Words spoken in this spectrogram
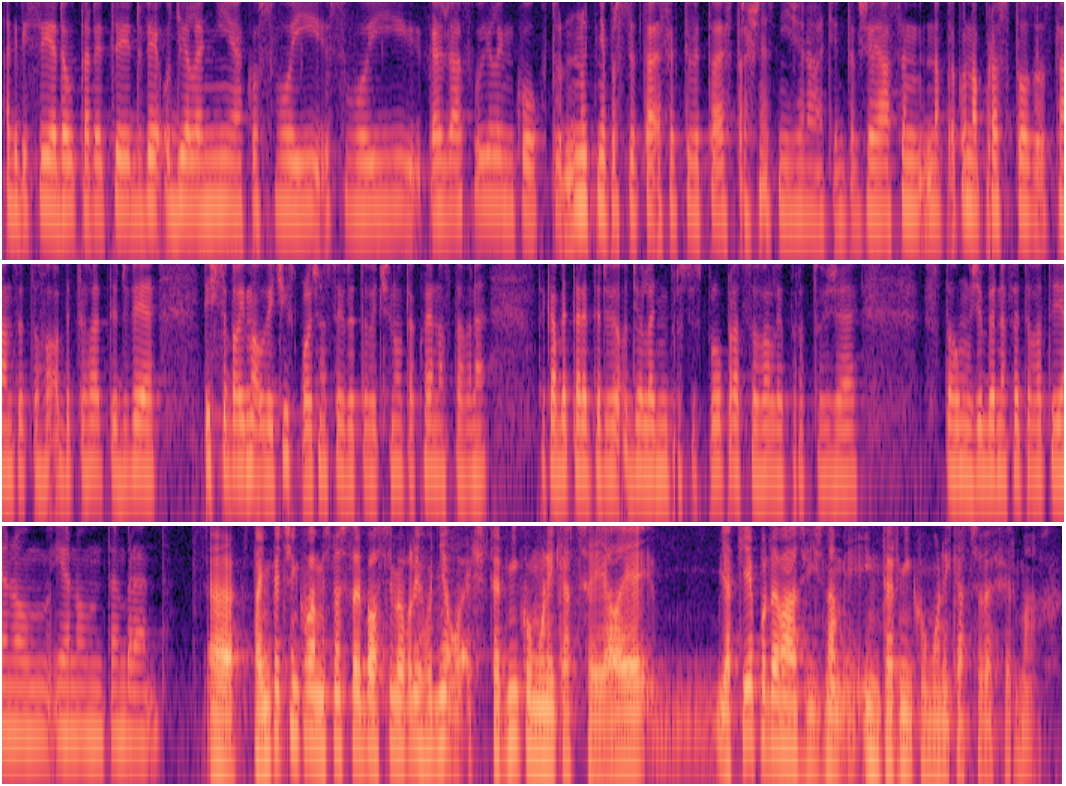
A když si jedou tady ty dvě oddělení jako svojí, svojí každá svoji linku, to nutně prostě ta efektivita je strašně snížená tím. Takže já jsem na, jako naprosto zastánce toho, aby tyhle ty dvě, když se bavíme o větších společnostech, kde to většinou takhle je nastavené, tak aby tady ty dvě oddělení prostě spolupracovaly, protože z toho může benefitovat jenom, jenom ten brand. Eh, paní Pečenková, my jsme se tady vlastně bavili hodně o externí komunikaci, ale je, jaký je podle vás význam i interní komunikace ve firmách?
